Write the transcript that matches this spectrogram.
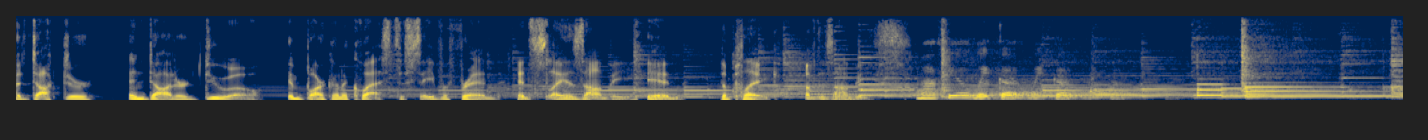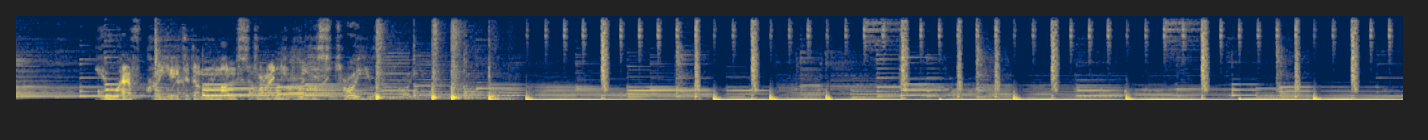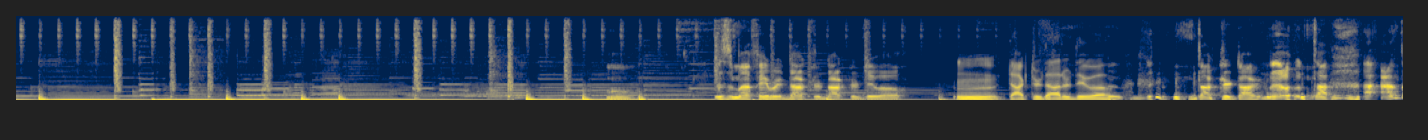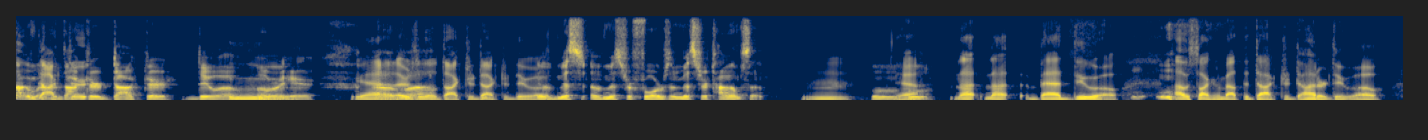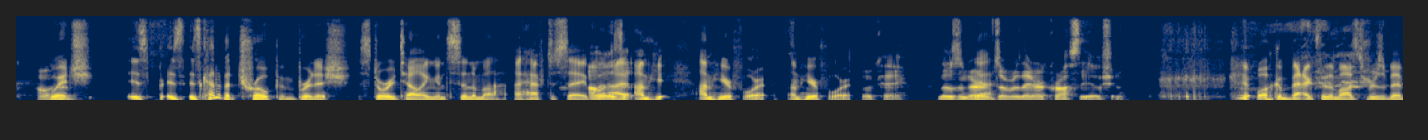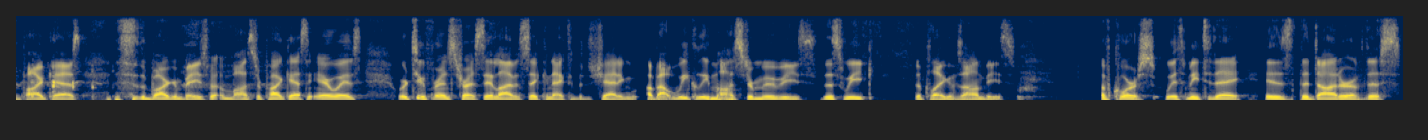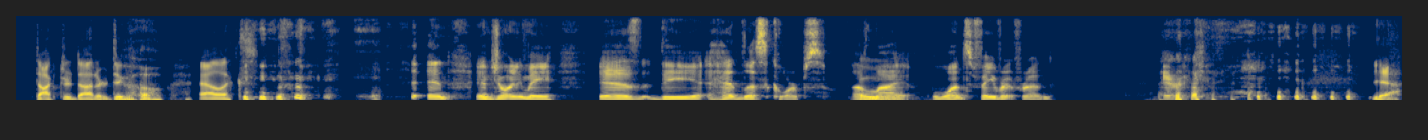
A doctor and daughter duo embark on a quest to save a friend and slay a zombie in The Plague of the Zombies. Mafia, wake up, wake up. You have created a monster and it will destroy you. Is my favorite Doctor Doctor duo. Mm, doctor daughter duo. Doctor Doctor. No, doc, I, I'm talking about Doctor- Doctor Doctor duo Ooh. over here Yeah, Of, there's a uh, little doctor doctor duo. of, Miss, of Mr. Forbes and Mr. Thompson. Mm, Mhm. yeah, not not bad duo. I was talking about the doctor daughter duo, Oh, which is, is is kind of a trope in British storytelling and cinema. I have to say, Oh, but I? I'm here. I'm here for it. I'm here for it. okay. Those nerds over there across the ocean. Welcome back to the Monsters of Men podcast. This is the bargain basement of monster podcasting airwaves, where two friends try to stay alive and stay connected, but chatting about weekly monster movies. This week, The Plague of Zombies. Of course, with me today is the daughter of this doctor daughter duo, Alex. And and joining me is the headless corpse of Ooh. my once favorite friend, Eric. yeah.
